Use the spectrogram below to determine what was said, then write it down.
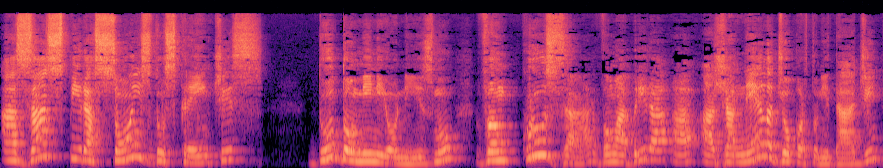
as aspirações dos crentes do dominionismo vão cruzar, vão abrir a, a, a janela de oportunidade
